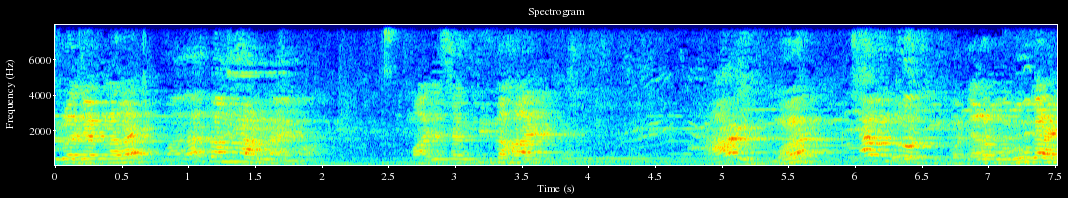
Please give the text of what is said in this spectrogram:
तुला जमणार आहे? मला जमणार नाही मग. माझ्या संगतीचं हाय. हाय? मग? काय म्हणतोस मग त्याला बोलू काय?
